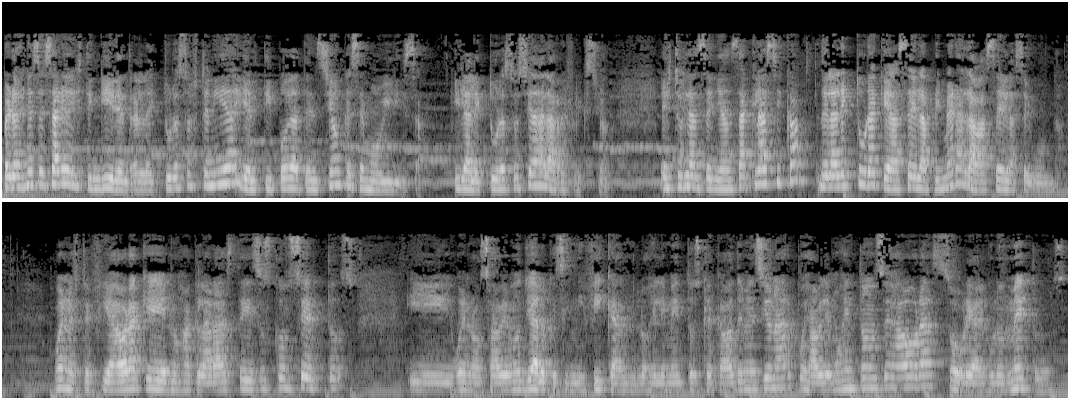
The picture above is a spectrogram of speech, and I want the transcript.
Pero es necesario distinguir entre la lectura sostenida y el tipo de atención que se moviliza, y la lectura asociada a la reflexión. Esto es la enseñanza clásica de la lectura que hace de la primera la base de la segunda. Bueno, Estefi, ahora que nos aclaraste esos conceptos y bueno, sabemos ya lo que significan los elementos que acabas de mencionar, pues hablemos entonces ahora sobre algunos métodos.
